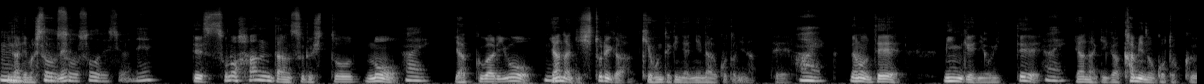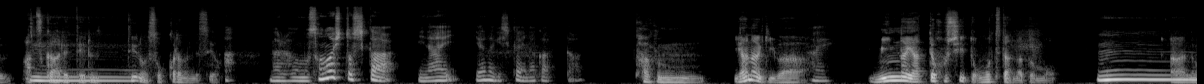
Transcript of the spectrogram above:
になりましたよね。うんそうそうそうですよね。でその判断する人のはい役割をうん柳一人が基本的には担うことになって、はいなので民芸においてはい。柳が神のごとく扱われてるっていうのはそこからなんですよ。なるほど。もうその人しかいない。柳しかいなかった。多分柳ははい。みんなやってほしいと思ってたんだと思う。うーん。あの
